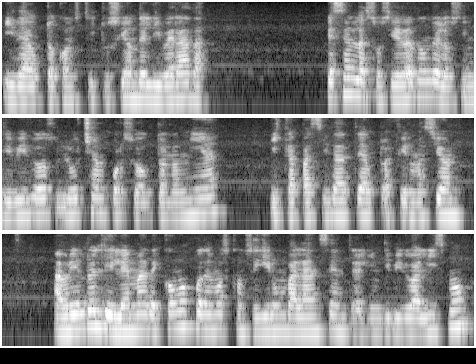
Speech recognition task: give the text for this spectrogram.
y de autoconstitución deliberada. Es en la sociedad donde los individuos luchan por su autonomía y capacidad de autoafirmación, abriendo el dilema de cómo podemos conseguir un balance entre el individualismo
